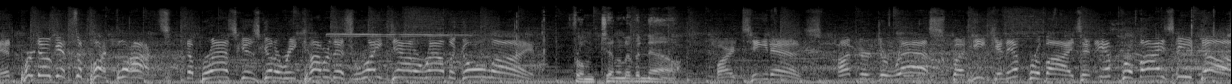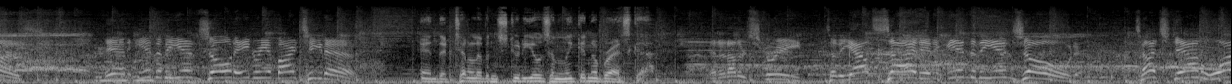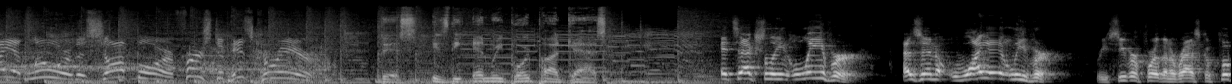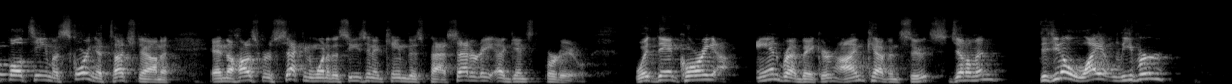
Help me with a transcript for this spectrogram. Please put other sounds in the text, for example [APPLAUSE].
And Purdue gets the punt blocked. Nebraska is going to recover this right down around the goal line. From 10 11 now. Martinez under duress, but he can improvise, and improvise he does. And into the end zone, Adrian Martinez. And the 10 11 studios in Lincoln, Nebraska. And another screen to the outside and into the end zone. Touchdown, Wyatt Liewer, the sophomore, first of his career. This is the N Report Podcast. It's actually Liewer, as in Wyatt Liewer, receiver for the Nebraska football team, is scoring a touchdown and the Huskers' second one of the season. It came this past Saturday against Purdue. With Dan Corey and Brett Baker, I'm Kevin Sjuts. Gentlemen, did you know Wyatt Liewer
